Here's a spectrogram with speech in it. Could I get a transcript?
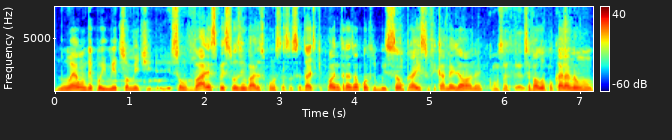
não é um depoimento somente, são várias pessoas em vários pontos da sociedade que podem trazer uma contribuição para isso ficar melhor, né? Com certeza. Você falou pro cara não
